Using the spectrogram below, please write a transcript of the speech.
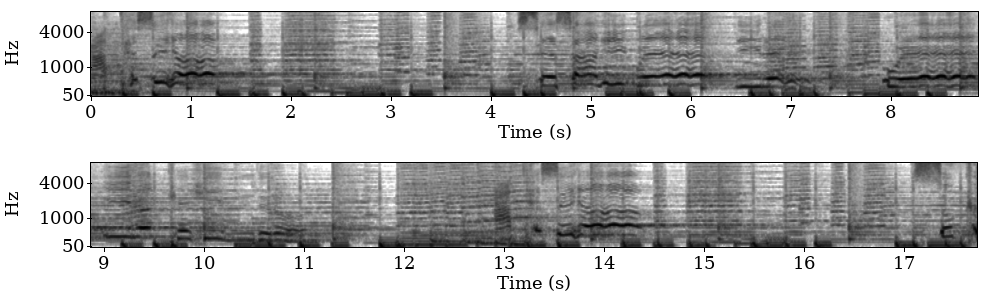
아테스여 세상이 왜 이래? 왜 이렇게 힘들어? 아테스여 소크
